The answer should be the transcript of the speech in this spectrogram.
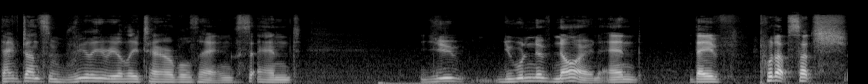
they've done some really really terrible things, and you you wouldn't have known, and they've put up such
